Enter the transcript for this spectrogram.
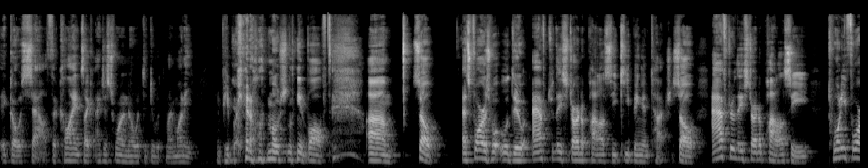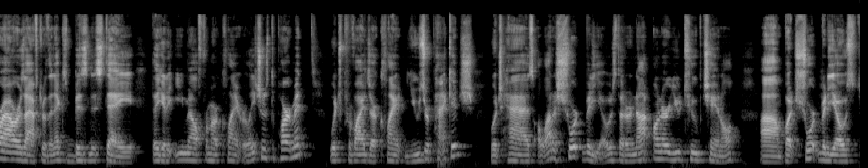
it goes south. The client's like, I just want to know what to do with my money. And people get all emotionally involved. Um, so as far as what we'll do after they start a policy, keeping in touch. So after they start a policy, 24 hours after the next business day, they get an email from our client relations department, which provides our client user package, which has a lot of short videos that are not on our YouTube channel, um, but short videos,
